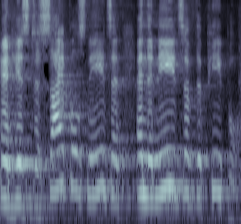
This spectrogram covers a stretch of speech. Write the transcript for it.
and his disciples' needs and, and the needs of the people.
